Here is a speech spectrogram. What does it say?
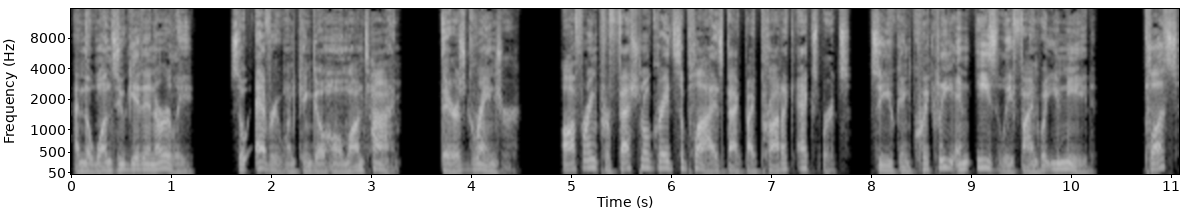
and the ones who get in early so everyone can go home on time, there's Grainger, offering professional grade supplies backed by product experts so you can quickly and easily find what you need. Plus,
